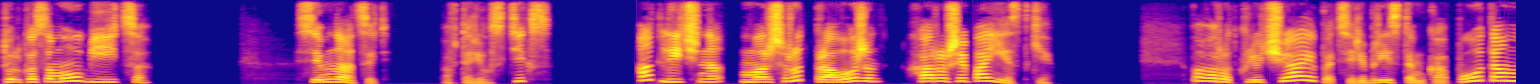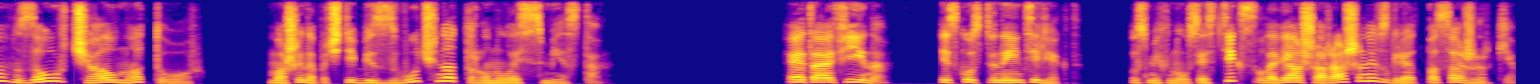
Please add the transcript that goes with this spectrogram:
Только самоубийца. «Семнадцать», — повторил Стикс. «Отлично, маршрут проложен. Хорошей поездки». Поворот ключа, и под серебристым капотом заурчал мотор. Машина почти беззвучно тронулась с места. «Это Афина», «Искусственный интеллект», — усмехнулся Стикс, ловя ошарашенный взгляд пассажирки.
